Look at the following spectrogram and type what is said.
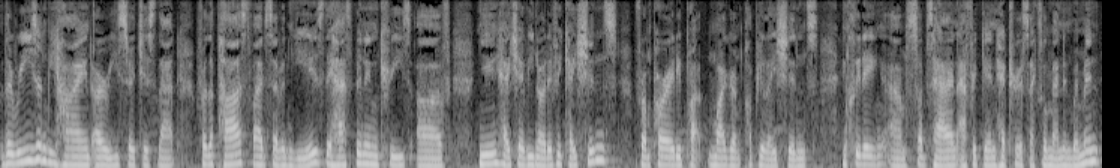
the reason behind our research is that for the past five, seven years, there has been an increase of new HIV notifications from priority po- migrant populations, including um, sub-Saharan African heterosexual men and women,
